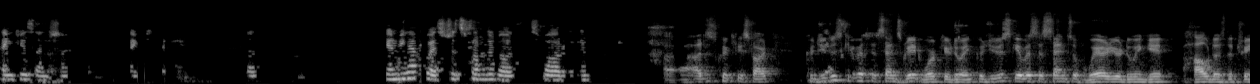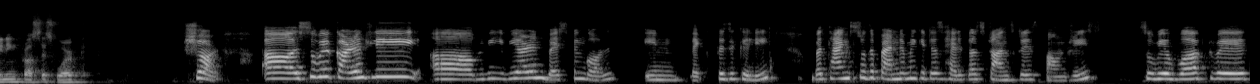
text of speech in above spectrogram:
Thank you, Sanjana. Thank you. Can we have questions from the dolphins for I'll just quickly start. Could you just give us a sense, great work you're doing. Could you just give us a sense of where you're doing it? How does the training process work? Sure. Uh, so we're currently, um, we, we are in West Bengal in like physically, but thanks to the pandemic, it has helped us transgress boundaries. So we have worked with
